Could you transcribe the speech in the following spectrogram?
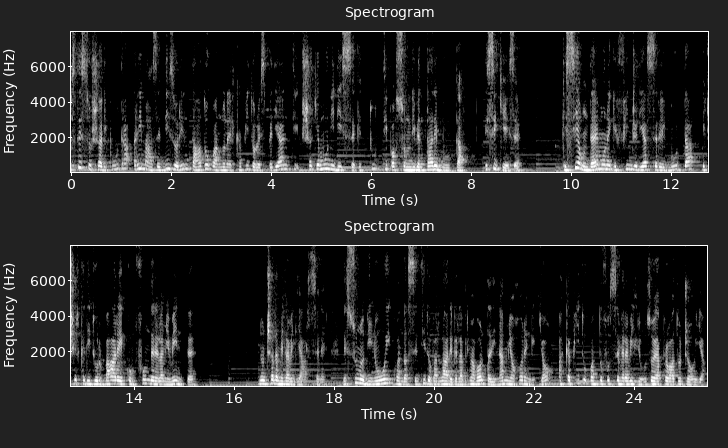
Lo stesso Shariputra rimase disorientato quando nel capitolo Espedienti Shakyamuni disse che tutti possono diventare Buddha e si chiese che sia un demone che finge di essere il Buddha e cerca di turbare e confondere la mia mente? Non c'è da meravigliarsene. Nessuno di noi, quando ha sentito parlare per la prima volta di Nammyo Horeng Kyo, ha capito quanto fosse meraviglioso e ha provato gioia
